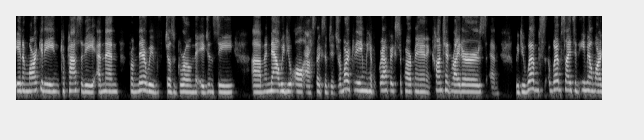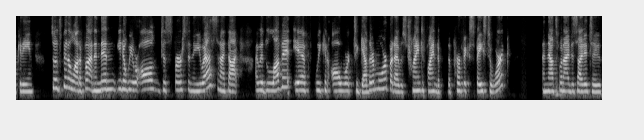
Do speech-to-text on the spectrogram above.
in a marketing capacity. And then from there, we've just grown the agency. Um, and now we do all aspects of digital marketing. We have a graphics department and content writers, and we do webs, websites and email marketing. So it's been a lot of fun. And then, you know, we were all dispersed in the US, and I thought I would love it if we could all work together more. But I was trying to find a, the perfect space to work. And that's when I decided to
